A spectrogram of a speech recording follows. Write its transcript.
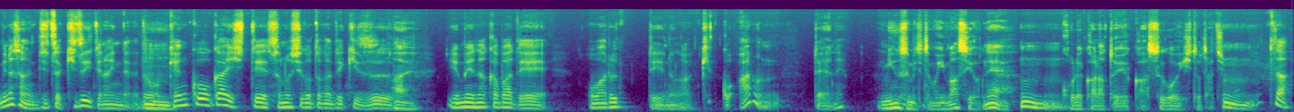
皆さん実は気づいてないんだけど、うん。健康を害してその仕事ができず、はい。夢半ばで終わるっていうのが結構あるんだよね。ニュース見ててもいますよね、うん。これからというかすごい人たちも、うん、ただ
